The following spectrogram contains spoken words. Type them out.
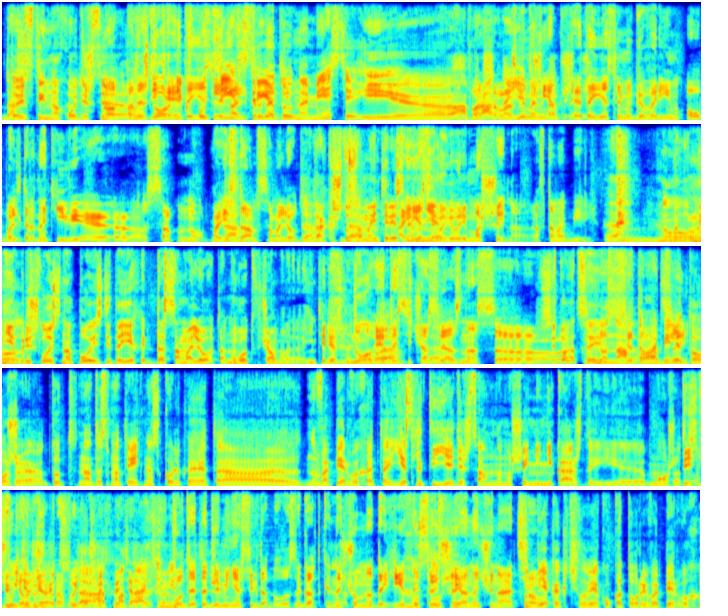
То Даже есть ты три, да. находишься Но подождите, вторник это в пути, если в среду альтернатив- на месте и э, обратно Паша, важный момент. Это если мы говорим об альтернативе э, сам- ну, поездам, самолетам. Да. Так, что да. самое А интересное, если мне, мы говорим машина, автомобиль? М, Ну, мне, мне пришлось на поезде доехать до самолета. Ну вот в чем э, интересность Ну, была. это Да, сейчас да. связано с... э, Ситуацией, Но на ситуацией. автомобиле тоже. Тут надо смотреть, насколько это... ну, во-первых, это если ты едешь сам на машине, не каждый э, может Тысячу выдержать, километров выдержать да, хотя бы, отмотать. и да. не- Вот это для меня всегда было загадкой. На чем надо ехать? Ну, То есть слушай, я начинаю... Тебе, отправ- как человеку, который, во-первых,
